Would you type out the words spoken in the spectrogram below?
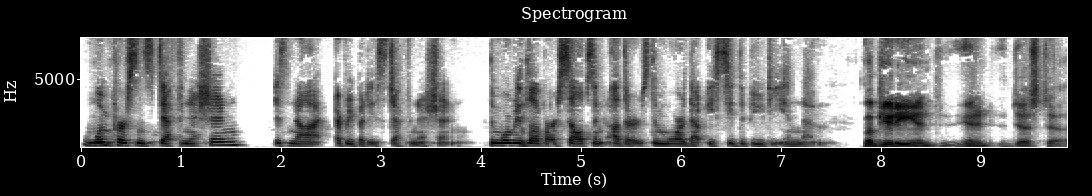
One person's definition is not everybody's definition. The more we love ourselves and others the more that we see the beauty in them well, beauty and, and just uh,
